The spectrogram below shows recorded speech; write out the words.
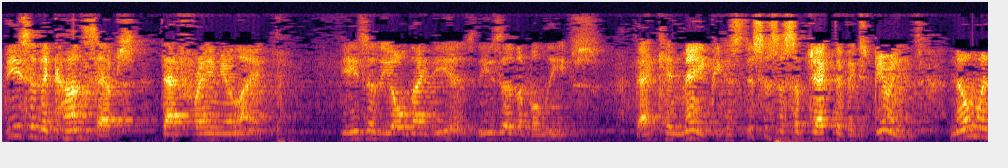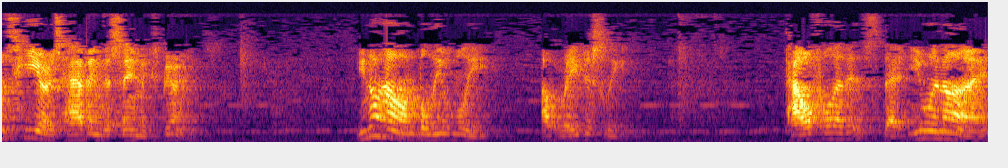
These are the concepts that frame your life. These are the old ideas. These are the beliefs that can make, because this is a subjective experience. No one's here is having the same experience. You know how unbelievably, outrageously powerful that is? That you and I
